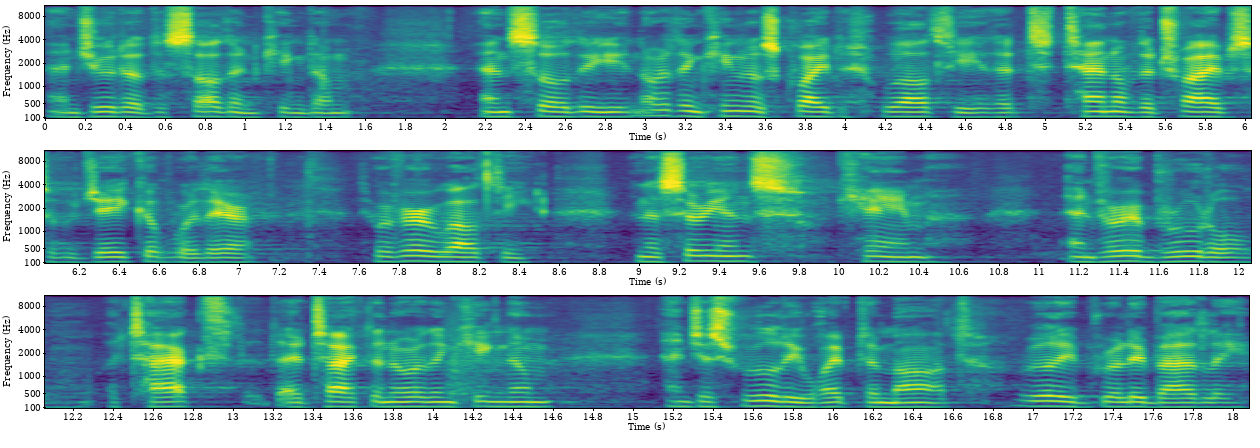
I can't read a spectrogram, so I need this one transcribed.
and Judah, the southern kingdom. And so the northern kingdom was quite wealthy. That ten of the tribes of Jacob were there. They were very wealthy. And the Assyrians came and very brutal, attacked, attacked the northern kingdom and just really wiped them out, really, really badly.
